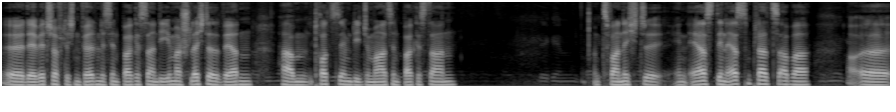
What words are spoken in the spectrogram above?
äh, der wirtschaftlichen Verhältnisse in Pakistan, die immer schlechter werden, haben trotzdem die Jamaats in Pakistan zwar nicht äh, in erst, den ersten Platz, aber äh,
